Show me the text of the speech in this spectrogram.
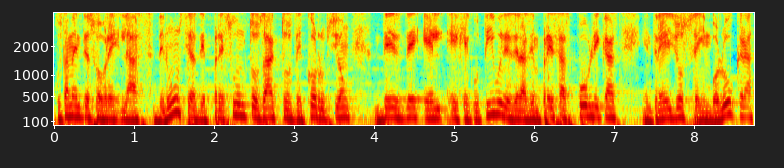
justamente sobre las denuncias de presuntos actos de corrupción desde el ejecutivo y desde las empresas públicas. Entre ellos se involucra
